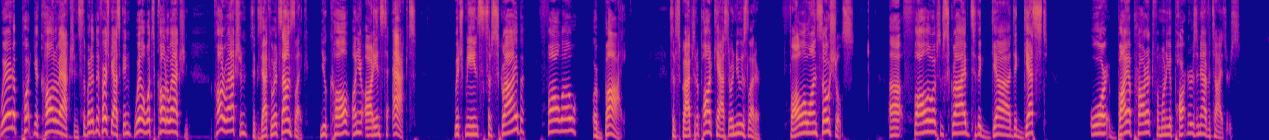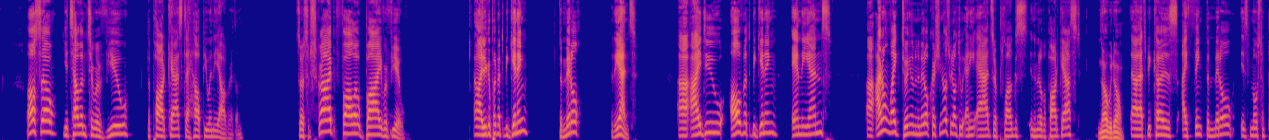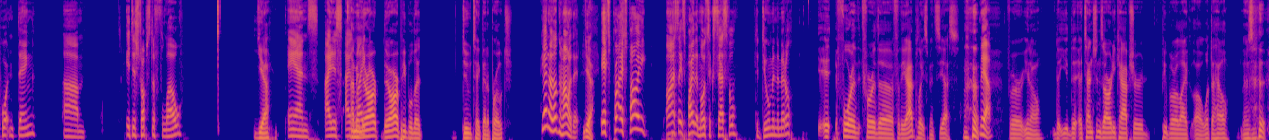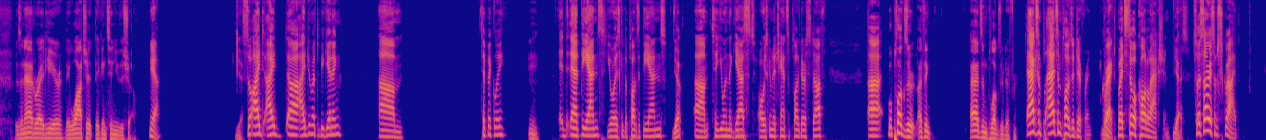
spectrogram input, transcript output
where to put your call to action. So, but in the first asking, Will, what's a call to action? A call to action is exactly what it sounds like. You call on your audience to act, which means subscribe, follow, or buy. Subscribe to the podcast or newsletter. Follow on socials. Uh, follow or subscribe to the uh, the guest or buy a product from one of your partners and advertisers. Also, you tell them to review the podcast to help you in the algorithm. So subscribe, follow, buy, review. Uh, you can put them at the beginning, the middle, the end. Uh, I do all of them at the beginning and the ends. Uh, I don't like doing them in the middle. Christian, you notice we don't do any ads or plugs in the middle of the podcast. No, we don't. Uh, that's because I think the middle is the most important thing. Um, it disrupts the flow, Yeah, and I just I, like I, mean like, there are there are people that do take that approach. yeah no nothing wrong with it. Yeah, It's pro- it's probably honestly it's probably the most successful to do them in the middle. it, for for the for the ad placements, yes. Yeah, for you know the the attention's already captured. People are like, oh, what the hell? There's there's an ad right here. They watch it. They continue the show. yeah, Yeah. So I I uh, I do them at the beginning, um, typically. Mm. At, at the end, you always get the plugs at the end. Yep. Um, to you and the guest, always give them a chance to plug their stuff. Uh, Well, plugs are. I think ads and plugs are different. ads and ads and plugs are different, Right. correct? But it's still a call to action. Yes. So sorry, subscribe.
